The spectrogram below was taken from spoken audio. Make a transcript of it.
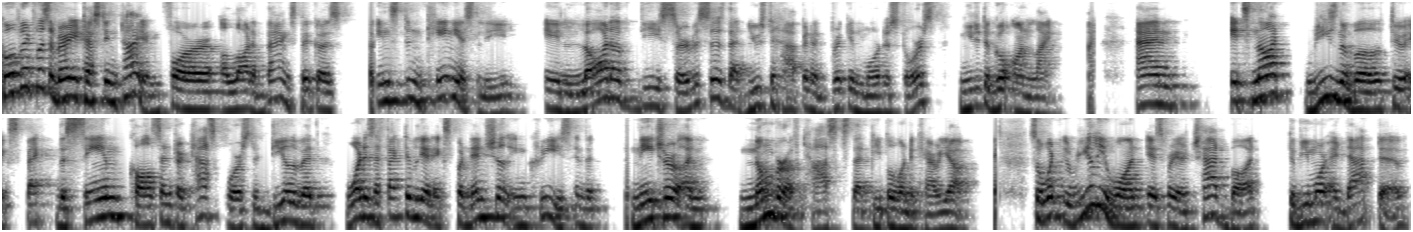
COVID was a very testing time for a lot of banks because instantaneously, a lot of these services that used to happen at brick and mortar stores needed to go online. And it's not reasonable to expect the same call center task force to deal with what is effectively an exponential increase in the nature and number of tasks that people want to carry out. So what you really want is for your chatbot to be more adaptive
